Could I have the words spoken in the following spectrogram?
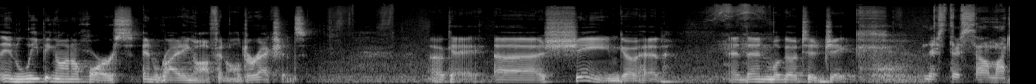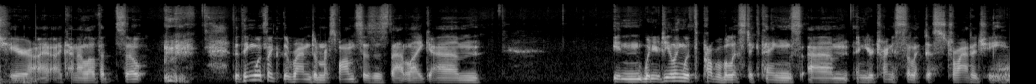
in leaping on a horse and riding off in all directions. Okay, uh, Shane, go ahead. And then we'll go to Jake. There's there's so much here. I, I kind of love it. So the thing with like the random responses is that like um, in when you're dealing with probabilistic things um, and you're trying to select a strategy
